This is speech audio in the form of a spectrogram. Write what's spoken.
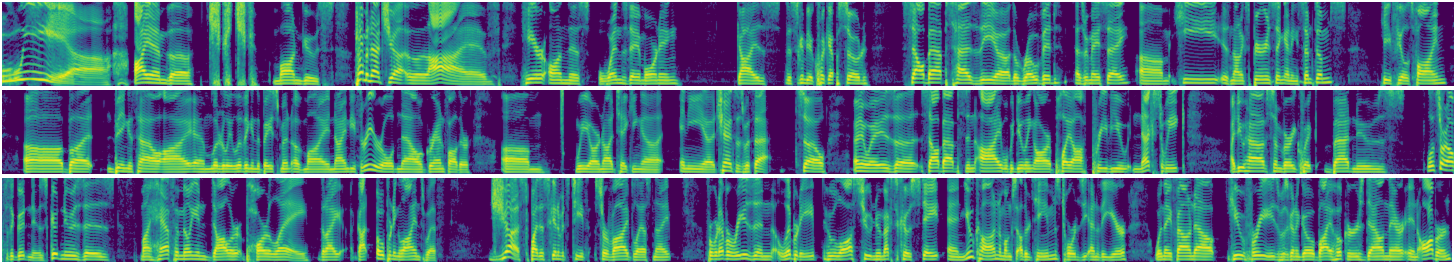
Yeah. I am the mongoose coming at you live here on this Wednesday morning. Guys, this is going to be a quick episode. Sal Baps has the uh, the rovid, as we may say. Um, he is not experiencing any symptoms. He feels fine. Uh, but being as how I am literally living in the basement of my 93 year old now grandfather, um, we are not taking uh, any uh, chances with that. So, anyways, uh, Sal Babs and I will be doing our playoff preview next week. I do have some very quick bad news. Let's start off with the good news. Good news is my half a million dollar parlay that I got opening lines with just by the skin of its teeth survived last night. For whatever reason, Liberty, who lost to New Mexico State and UConn, amongst other teams, towards the end of the year, when they found out Hugh Freeze was going to go buy hookers down there in Auburn,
